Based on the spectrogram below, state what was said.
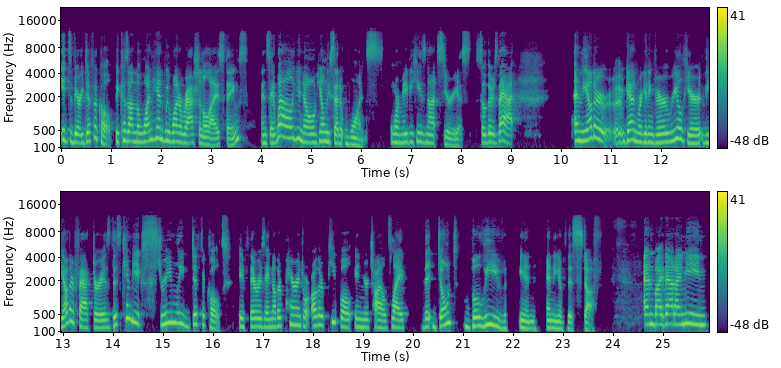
it's very difficult because on the one hand we want to rationalize things and say well you know he only said it once or maybe he's not serious. So there's that. And the other, again, we're getting very real here. The other factor is this can be extremely difficult if there is another parent or other people in your child's life that don't believe in any of this stuff. And by that, I mean,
